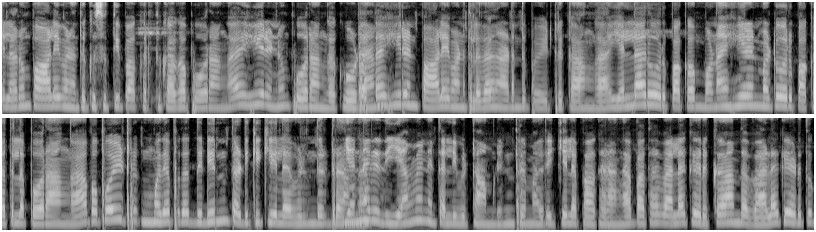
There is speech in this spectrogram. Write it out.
எல்லாரும் பாலைவனத்துக்கு சுற்றி பார்க்கறதுக்காக போகிறாங்க ஹீரோயினும் போகிறாங்க கூட. ஹீரோயின் பாலைவனத்தில் தான் நடந்து போயிட்டு இருக்காங்க எல்லாரும் ஒரு பக்கம் போனால் ஹீரோயின் மட்டும் ஒரு பக்கத்தில் போகிறாங்க அப்போ போயிட்டு இருக்கும்போதே பார்த்தா திடீர்னு தடுக்கி கீழே விழுந்துடுறாங்க. என்னது இது? ஏன் என்னை தள்ளி விட்டான் அப்படின்ற மாதிரி கீழே பார்க்குறாங்க. பார்த்தா விளக்கு இருக்கு. அந்த விளக்கு எடுத்து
